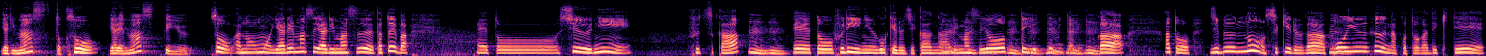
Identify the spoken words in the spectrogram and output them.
やりますとかやれますっていう。そう。あのもうやれますやります。例えば、えー、と週に2日、うんうん。えー、とフリーに動ける時間がありますよって言ってみたりとかあと自分のスキルがこういうふうなことができて、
